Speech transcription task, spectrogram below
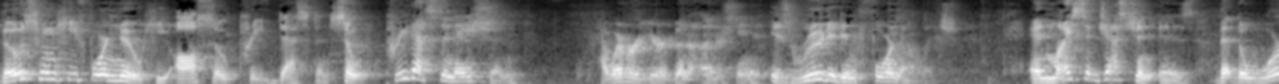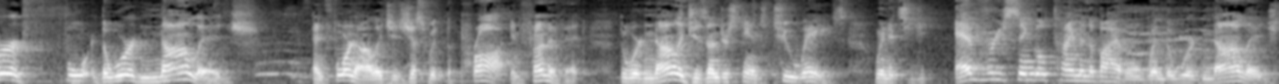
Those whom he foreknew, he also predestined. So, predestination, however you're going to understand it, is rooted in foreknowledge. And my suggestion is that the word for the word knowledge and foreknowledge is just with the pro in front of it. The word knowledge is understood two ways. When it's every single time in the Bible when the word knowledge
